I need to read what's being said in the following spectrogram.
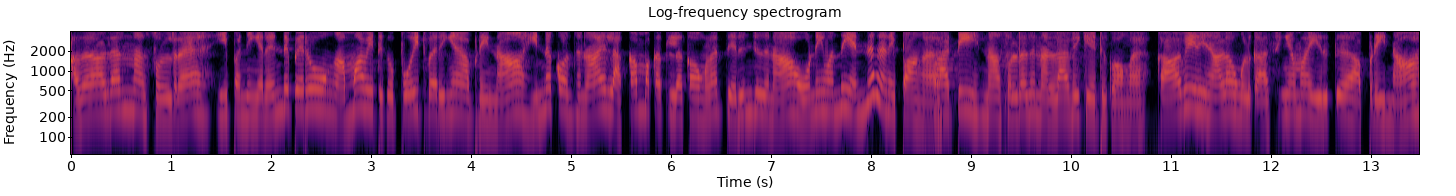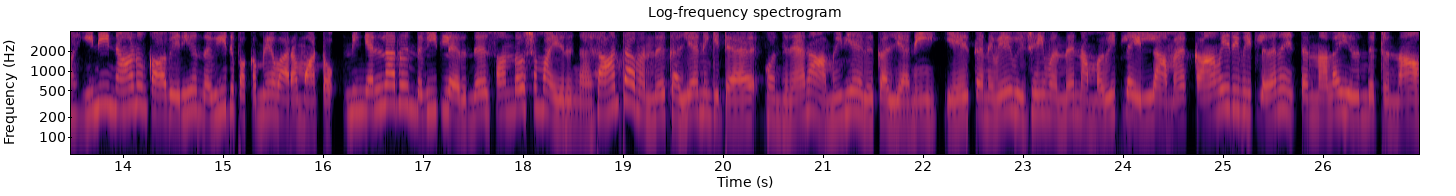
அதனால தானே நான் சொல்றேன். இப்ப நீங்க ரெண்டு பேரும் உங்க அம்மா வீட்டுக்கு போயிட்டு வரீங்க அப்படின்னா இன்னும் கொஞ்ச நாள் அக்கம் பக்கத்துல இருக்கவங்க எல்லாம் தெரிஞ்சதுன்னா உன்னை வந்து என்ன நினைப்பாங்க? பாட்டி நான் சொல்றது நல்லாவே கேட்டுக்கோங்க. காவேரினால உங்களுக்கு அசிங்கமா இருக்கு அப்படின்னா இனி நானும் காவேரியும் இந்த வீடு பக்கமே வர மாட்டோம் நீங்க எல்லாரும் இந்த வீட்ல இருந்து சந்தோஷமா இருங்க. தாத்தா வந்து கல்யாணி கிட்ட கொஞ்ச நேரம் அமைதியா இரு கல்யாணி. ஏற்கனவே விஜய் வந்து நம்ம வீட்டில் இல்லாமல் காவேரி வீட்டில் தானே இத்தனை நாளாக இருந்துட்டு இருந்தான்.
